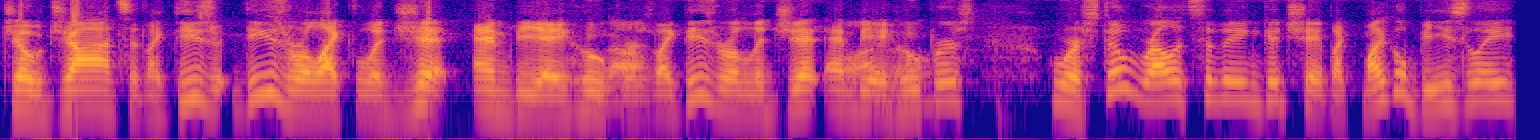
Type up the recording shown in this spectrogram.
Joe Johnson. Like these these were like legit NBA hoopers. No. Like these were legit Oh, NBA hoopers who are still relatively in good shape. Like Michael Beasley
